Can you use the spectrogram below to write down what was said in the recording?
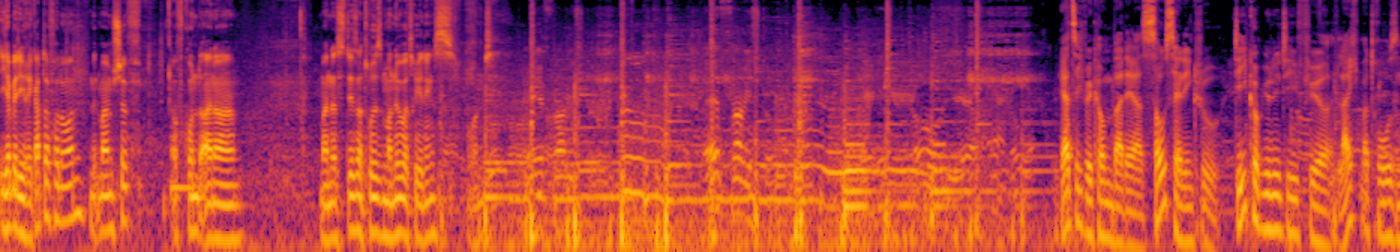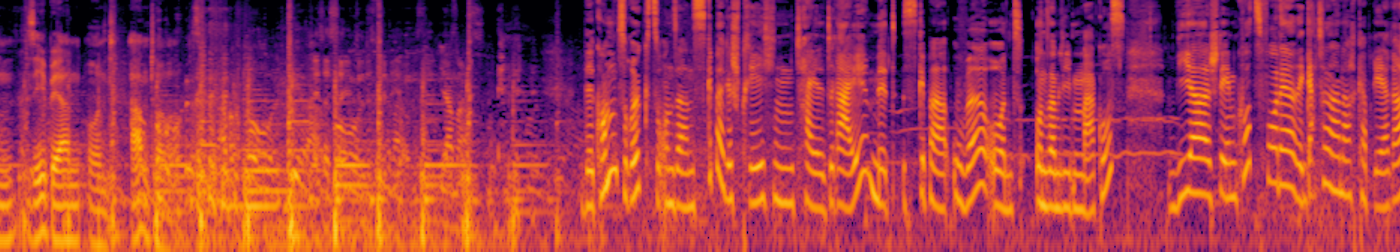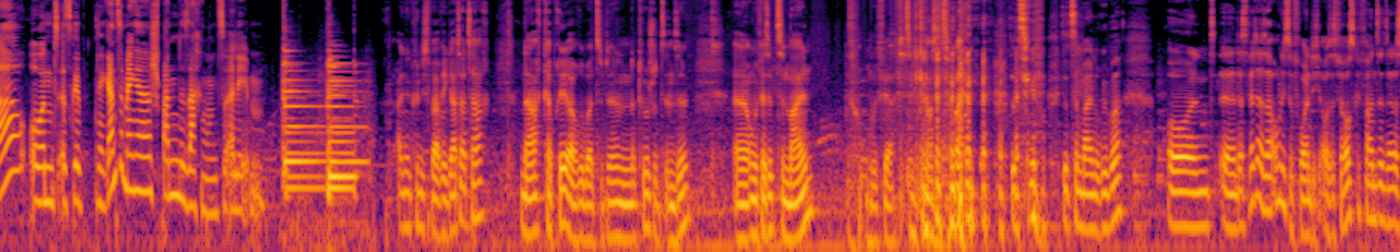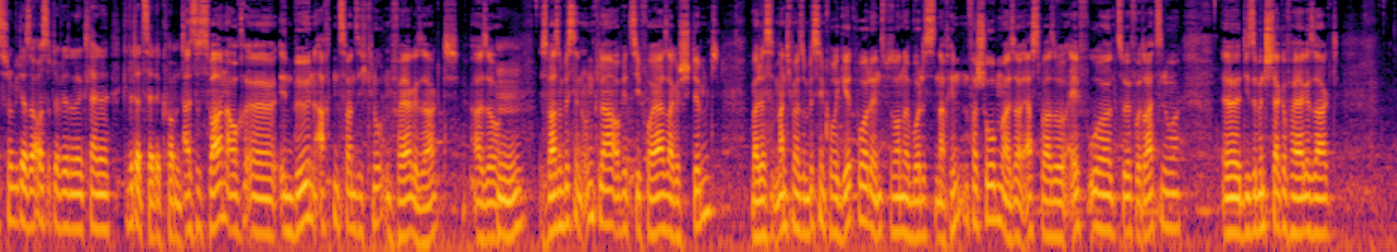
ich habe ja die Regatta verloren mit meinem Schiff aufgrund einer meines desaströsen Manövertrainings und Herzlich willkommen bei der Soul Sailing Crew, die Community für Leichtmatrosen, Seebären und Abenteurer. Willkommen zurück zu unseren Skipper-Gesprächen Teil 3 mit Skipper Uwe und unserem lieben Markus. Wir stehen kurz vor der Regatta nach Cabrera und es gibt eine ganze Menge spannende Sachen zu erleben. Angekündigt war Regattatag nach Caprera rüber zu der Naturschutzinsel. Äh, ungefähr 17 Meilen. ungefähr, ziemlich genau 17 Meilen, 17 Meilen rüber. Und äh, das Wetter sah auch nicht so freundlich aus. Als wir rausgefahren sind, sah das schon wieder so aus, als ob wieder eine kleine Gewitterzelle kommt. Also es waren auch äh, in Böen 28 Knoten vorhergesagt. Also mhm. es war so ein bisschen unklar, ob jetzt die Vorhersage stimmt, weil das manchmal so ein bisschen korrigiert wurde. Insbesondere wurde es nach hinten verschoben. Also erst war so 11 Uhr, 12 Uhr, 13 Uhr äh, diese Windstärke vorhergesagt.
